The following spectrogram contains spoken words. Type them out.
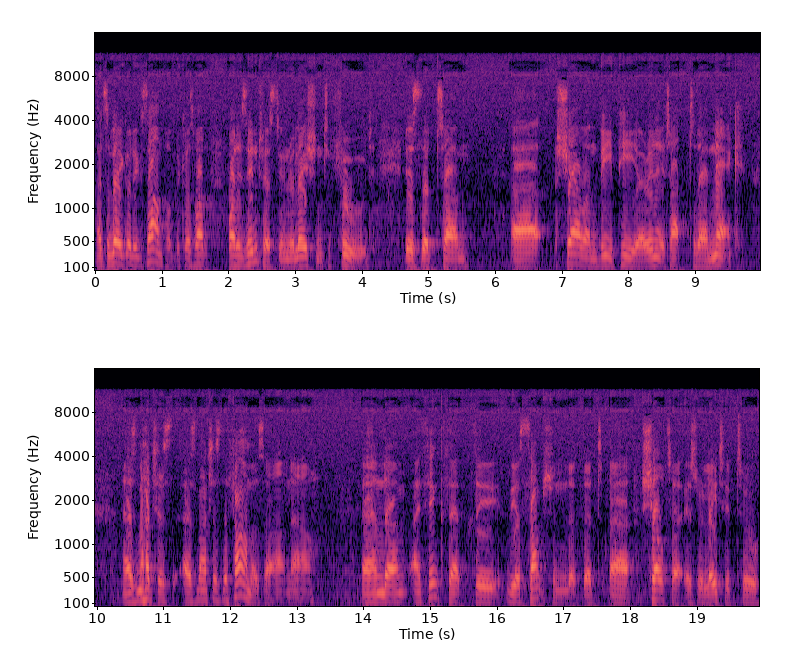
that's a very good example because what, what is interesting in relation to food is that um, uh, Shell and BP are in it up to their neck as much as, as much as the farmers are now. And um, I think that the, the assumption that, that uh, shelter is related to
